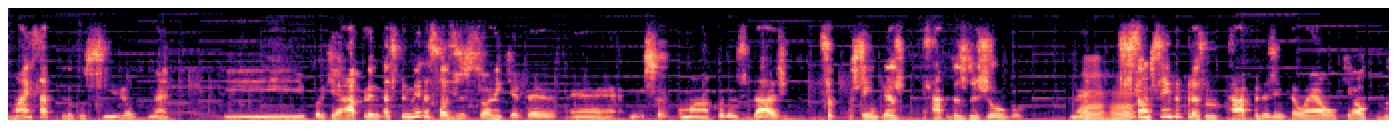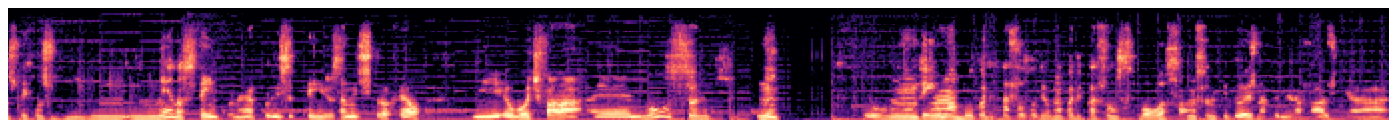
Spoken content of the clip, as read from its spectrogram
o mais rápido possível, né? E porque a, as primeiras fases de Sonic, até é, isso é uma curiosidade, são sempre as mais rápidas do jogo. Né? Uhum. São sempre as mais rápidas, então é o que é o que você conseguir em, em, menos tempo, né? Por isso que tem justamente esse troféu. E eu vou te falar, é, no Sonic 1, eu não tenho uma boa qualificação, só tenho uma qualificação boa só no Sonic 2 na primeira fase, que é a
